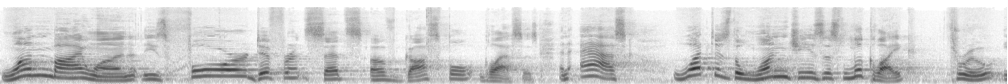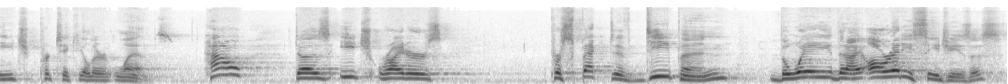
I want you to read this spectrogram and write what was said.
one by one these four different sets of gospel glasses and ask what does the one Jesus look like through each particular lens? How does each writer's perspective deepen the way that I already see Jesus?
